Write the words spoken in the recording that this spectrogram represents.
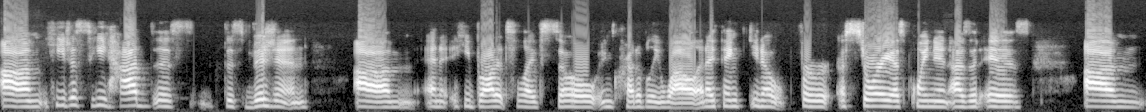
Um, he just he had this this vision um, and it, he brought it to life so incredibly well. And I think you know for a story as poignant as it is, um,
